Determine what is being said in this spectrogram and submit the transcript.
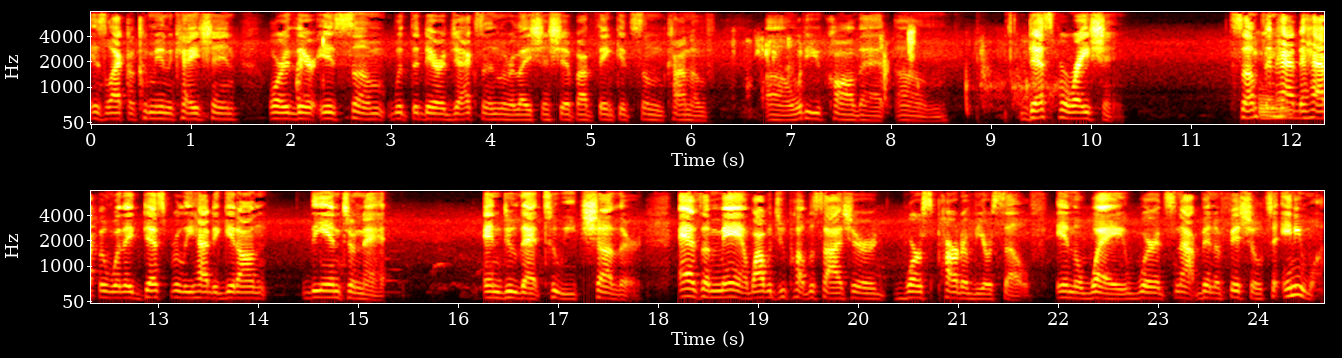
is lack of communication, or there is some with the Derrick Jaxn relationship. I think it's some kind of uh, what do you call that? Um, desperation. Something Mhm. had to happen where they desperately had to get on the internet and do that to each other. As a man, why would you publicize your worst part of yourself in a way where it's not beneficial to anyone?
